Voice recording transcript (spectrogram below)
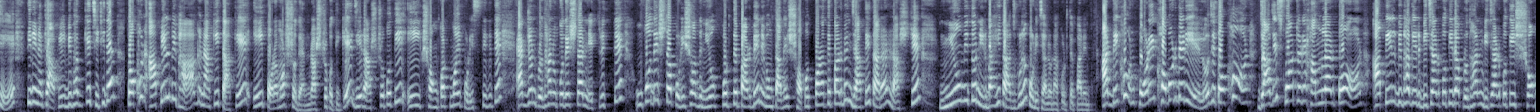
চেয়ে তিনি নাকি আপিল বিভাগকে চিঠি দেন। তখন আপিল বিভাগ নাকি তাকে এই পরামর্শ দেন রাষ্ট্রপতিকে যে রাষ্ট্রপতি এই সংকটময় পরিস্থিতিতে একজন প্রধান উপদেষ্টার নেতৃত্বে উপদেষ্টা পরিষদ নিয়োগ করতে পারবেন এবং তাদের শপথ পড়াতে পারবেন যাতে তারা রাষ্ট্রের নিয়মিত নির্বাহী কাজগুলো পরিচালনা করতে পারেন। আর দেখুন, পরে খবর বেরিয়ে এলো যে তখন জাজেস কোয়ার্টারে হামলার পর আপিল বিভাগের বিচারপতিরা, প্রধান বিচারপতি সহ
